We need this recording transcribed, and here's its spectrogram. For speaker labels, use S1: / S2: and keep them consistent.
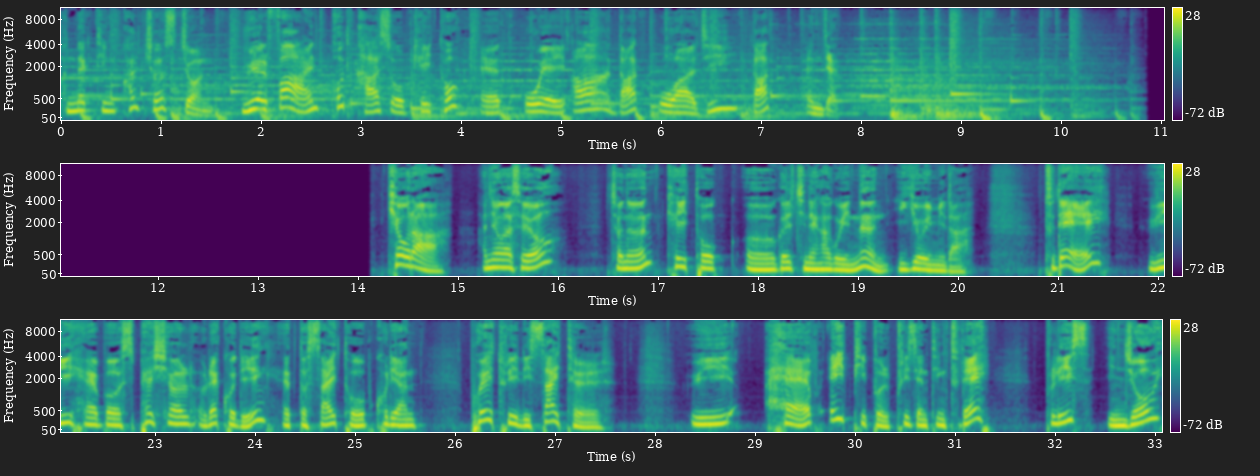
S1: Connecting Cultures Zone. You will find podcasts of K-Talk at oar.org.nz. 키오라. 안녕하세요. 저는 K-Talk을 진행하고 있는 이기호입니다. Today, we have a special recording at the site of Korean Poetry Recital. We have eight people presenting today. Please enjoy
